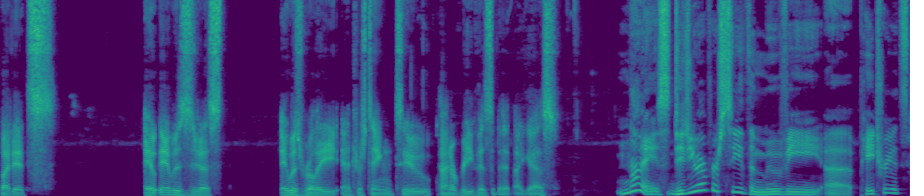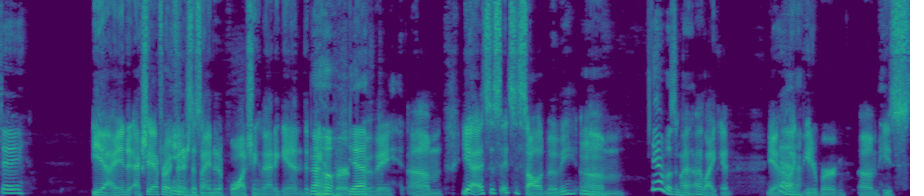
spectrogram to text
but it's it it was just it was really interesting to kind of revisit it, I guess. Nice. Did you ever see the movie uh, Patriots Day? Yeah, I ended actually after I Yeah. finished this, I ended up watching that again, the Oh, Peter Berg yeah. movie. Um, yeah, it's a, it's a solid movie. Mhm. Um, Yeah, it wasn't I, bad. I like it. Yeah, I like Peter Berg. Um, he's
